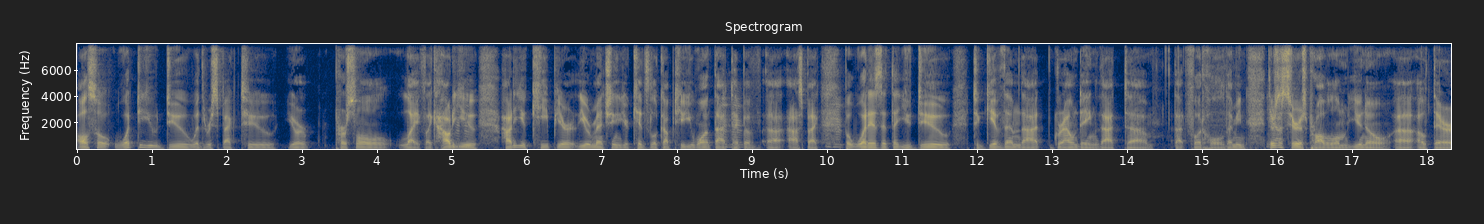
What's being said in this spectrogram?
also, what do you do with respect to your personal life like how do you how do you keep your you were mentioning your kids look up to you you want that type of uh, aspect but what is it that you do to give them that grounding that um, that foothold i mean there's a serious problem you know uh, out there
